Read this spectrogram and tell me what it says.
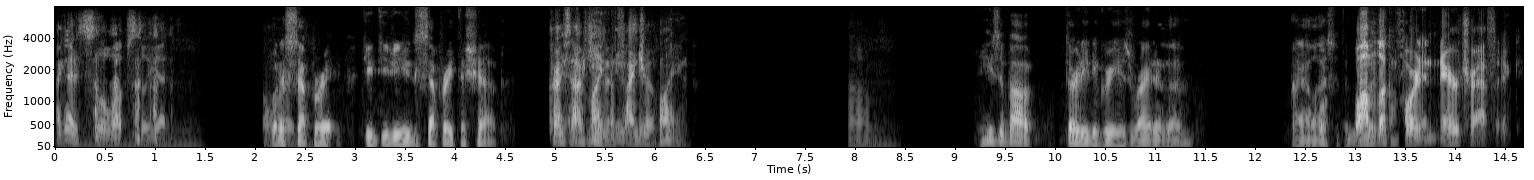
I got to slow up still yet. Don't Want to separate? Do you, do you need to separate the ship? Christ, I I, might can't even need find your plane. Um, He's about 30 degrees right of the ILS at the Well, I'm looking for it in air traffic.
